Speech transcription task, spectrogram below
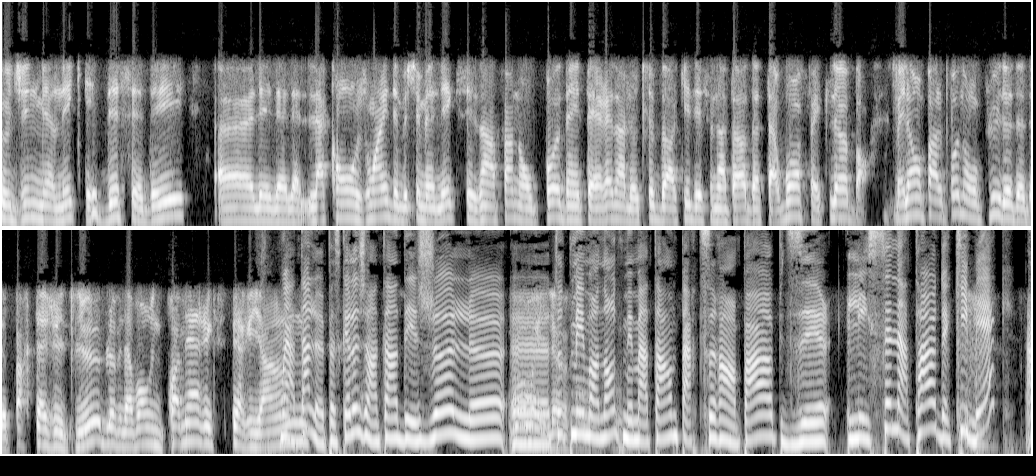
Eugene Melnick, est décédé. Euh, les- les- les- la conjointe de M. Melnick, ses enfants n'ont pas d'intérêt dans le club de hockey des sénateurs d'Ottawa. Fait que là, bon. Mais là, on parle pas non plus de, de- de partager le club, là, mais d'avoir une première expérience. Oui, attends, là, parce que là, j'entends déjà là, Ouais, euh, là, toutes mes mononcles, mes ma tante partir en peur puis dire les sénateurs de Québec, hein?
